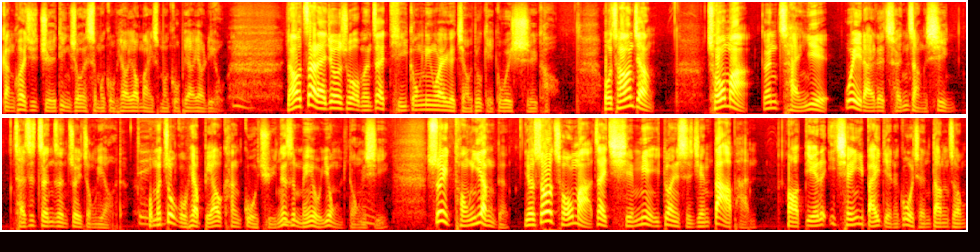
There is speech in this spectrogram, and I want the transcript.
赶快去决定说什么股票要卖，什么股票要留。然后再来就是说，我们再提供另外一个角度给各位思考。我常常讲，筹码跟产业未来的成长性。才是真正最重要的。我们做股票不要看过去，那是没有用的东西。所以同样的，有时候筹码在前面一段时间大盘哦跌了一千一百点的过程当中，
